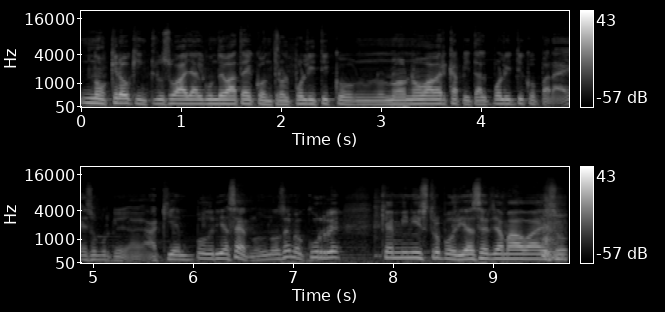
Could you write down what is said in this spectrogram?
No creo que incluso haya algún debate de control político. No, no, va a haber capital político para eso, porque ¿a, quién podría ser? No, no se me ocurre qué ministro podría ser llamado a eso.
